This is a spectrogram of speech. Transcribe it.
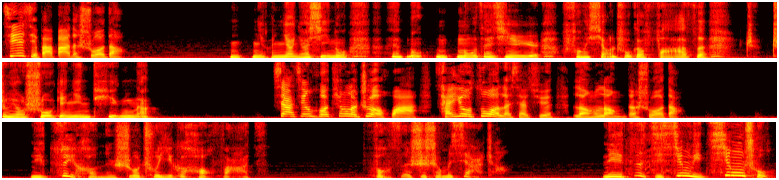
结结巴巴的说道：“娘娘娘息怒，奴奴在今日方想出个法子，正正要说给您听呢。”夏清河听了这话，才又坐了下去，冷冷的说道：“你最好能说出一个好法子，否则是什么下场，你自己心里清楚。”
